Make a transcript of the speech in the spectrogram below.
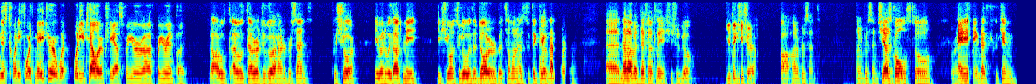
this 24th major. What what do you tell her if she asks for your uh, for your input? No, I will I will tell her to go 100% for sure, even without me. If she wants to go with her daughter, but someone has to take care of the daughter. Uh, no, no, but definitely she should go. You think she should? Oh, 100%. 100%. She has goals, so right, anything that can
